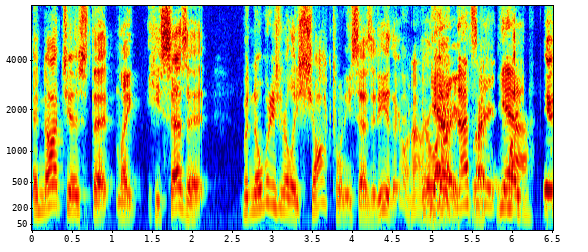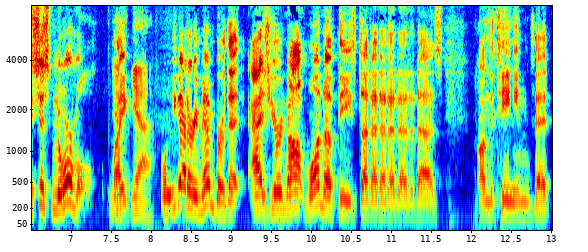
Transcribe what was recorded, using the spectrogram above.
and not just that like he says it but nobody's really shocked when he says it either Oh, no. Yeah, like, that's right. yeah. like, it's just normal like yeah. well you got to remember that as you're not one of these da da da da da da da's on the team that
